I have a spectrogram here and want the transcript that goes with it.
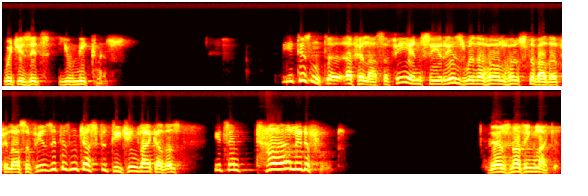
which is its uniqueness. It isn't a, philosophy in series with a whole host of other philosophies. It isn't just a teaching like others. It's entirely different. There's nothing like it.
